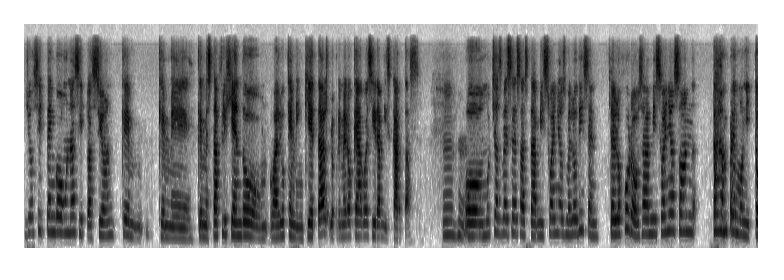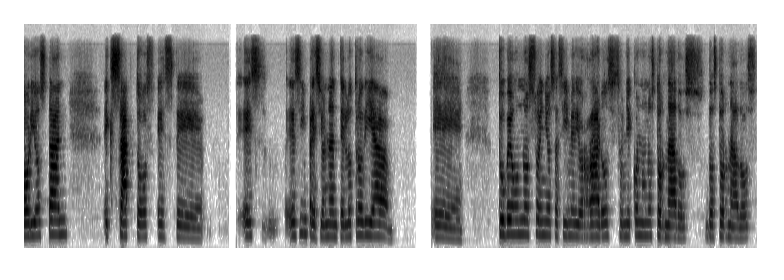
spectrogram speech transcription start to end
Yo sí tengo una situación que, que, me, que me está afligiendo o algo que me inquieta, lo primero que hago es ir a mis cartas. O muchas veces hasta mis sueños me lo dicen, te lo juro, o sea, mis sueños son tan premonitorios, tan exactos, este, es, es impresionante. El otro día eh, tuve unos sueños así medio raros, soñé con unos tornados, dos tornados,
